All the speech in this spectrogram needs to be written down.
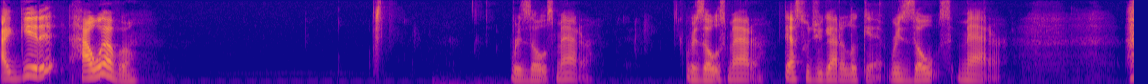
I get it. However, results matter. Results matter. That's what you got to look at. Results matter.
